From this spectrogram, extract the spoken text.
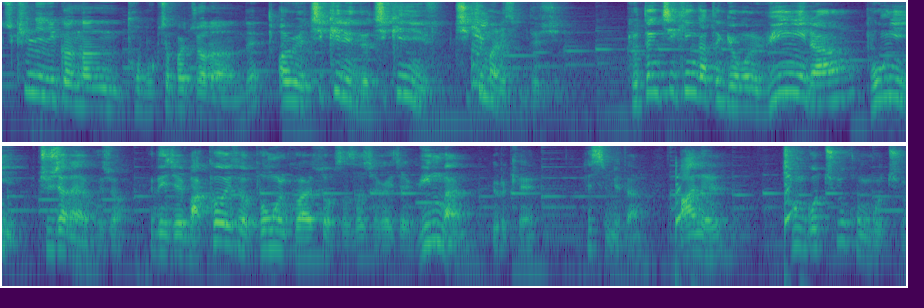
치킨이니까 난 더 복잡할 줄 알았는데 아 왜 치킨인데 치킨이 치킨만 있으면 되지. 교땡 치킨 같은 경우는 윙이랑 봉이 주잖아요, 그죠? 근데 이제 마커에서 봉을 구할 수 없어서 제가 이제 윙만 이렇게 했습니다. 마늘, 청고추, 홍고추.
